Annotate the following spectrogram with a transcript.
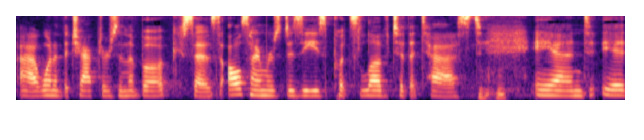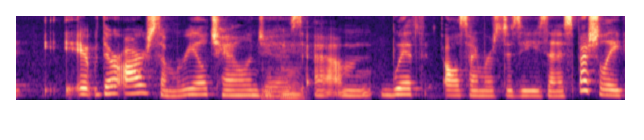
uh, one of the chapters in the book says Alzheimer's disease puts love to the test, mm-hmm. and it it, there are some real challenges mm-hmm. um, with Alzheimer's disease, and especially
